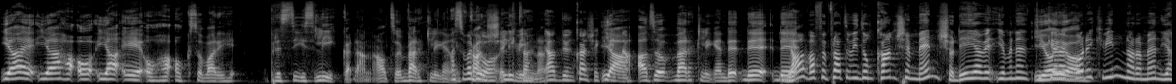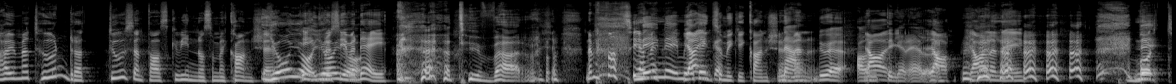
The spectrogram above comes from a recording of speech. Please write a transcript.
jag, jag, har, jag är och har också varit precis likadan, alltså verkligen Alltså vadå, kanske lika? kvinna. Ja, du är en kanske kvinna. Ja, alltså verkligen. Det, det, det, Ja, varför pratar vi inte om kanske människor? Det är, jag, jag menar, jag tycker Jo, jo. att både kvinnor och män, jag har ju mött hundratusentals kvinnor som är kanske, Jo, jo, jo, inklusive jo. dig. Tyvärr. Nej, men alltså, jag, Nej, nej, men jag, jag är inte tänker- så mycket kanske. Nej, men, du är antingen ja, eller. Ja, ja eller nej. Nej, Bort.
